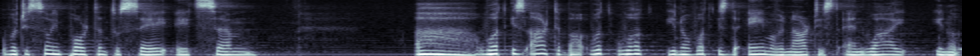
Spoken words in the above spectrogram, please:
which is so important to say, it's um, uh, what is art about? What, what, you know, what is the aim of an artist and why, you know,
